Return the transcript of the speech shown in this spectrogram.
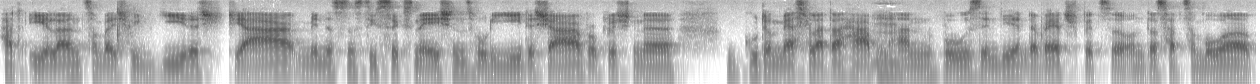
hat Irland zum Beispiel jedes Jahr mindestens die Six Nations, wo die jedes Jahr wirklich eine gute Messlatte haben mhm. an, wo sind die in der Weltspitze. Und das hat Samoa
